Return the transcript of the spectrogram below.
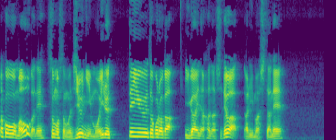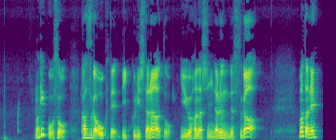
まあ、こう、魔王がね、そもそも10人もいるっていうところが意外な話ではありましたね。まあ、結構そう、数が多くてびっくりしたなという話になるんですが、またね、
